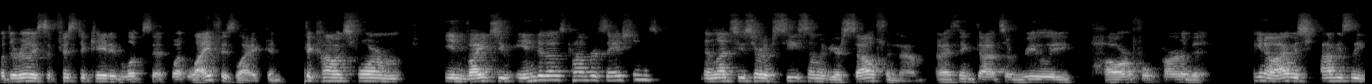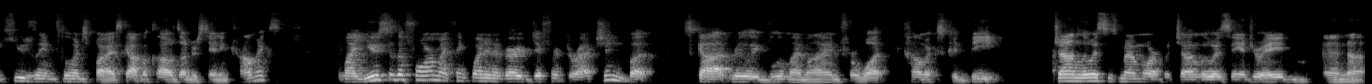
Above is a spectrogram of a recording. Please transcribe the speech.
but they're really sophisticated looks at what life is like and the comics form invites you into those conversations and lets you sort of see some of yourself in them and i think that's a really powerful part of it. You know i was obviously hugely influenced by scott mccloud's understanding comics my use of the form i think went in a very different direction but scott really blew my mind for what comics could be John Lewis's memoir with John Lewis, Andrew Aydin, and uh,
